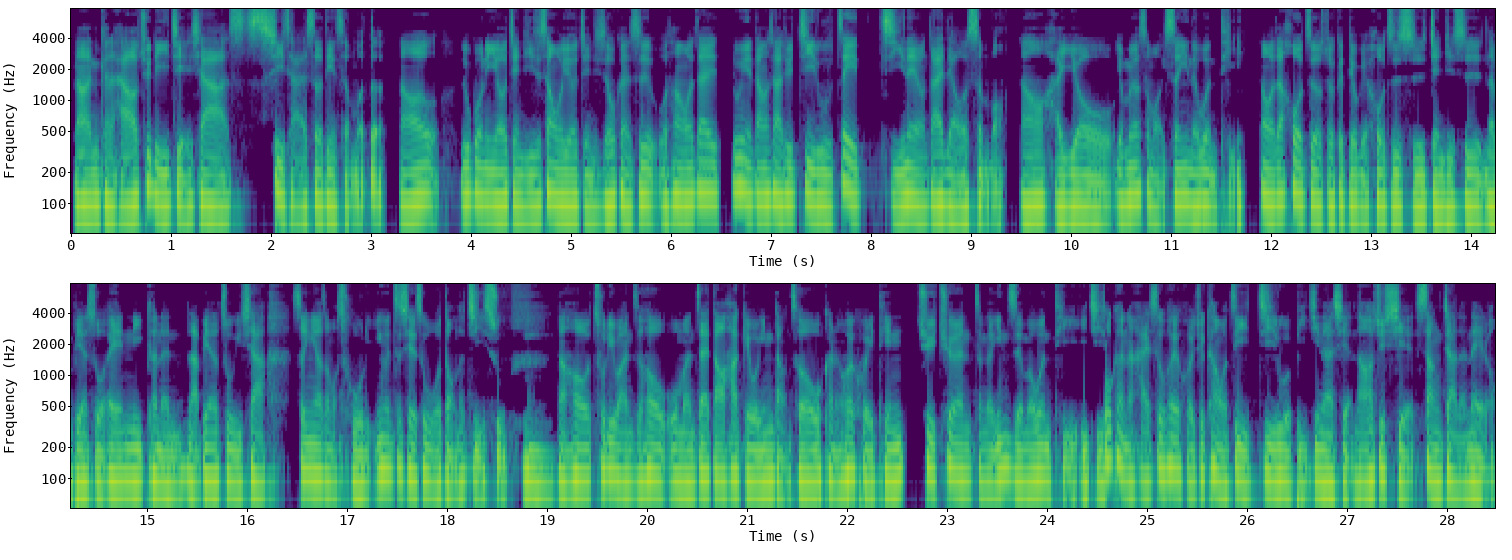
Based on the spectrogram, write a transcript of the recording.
然后你可能还要去理解一下器材的设定什么的。然后如果你有剪辑师，像我有剪辑师，我可能是我常常会在录音的当下去记录这一集内容大概聊了什么，然后还有有没有什么声音的问题。那我在后置的时候可以丢给后置师、剪辑师那边说，哎，你可能哪边要注意一下声音要怎么处理，因为这些是我懂的技术。嗯。然后处理完之后，我们再到他给我音档之后，我可能会回听去确认整个音质有没有问题，以及我可能还是会回去看我自己记录的笔记那些，然后去写上架的内容，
